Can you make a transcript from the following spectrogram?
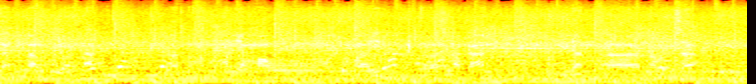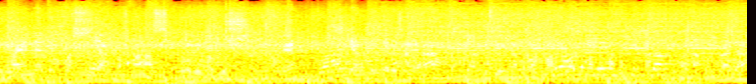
nggak imbang nah buat teman-teman yang mau cobain uh, silakan. Dan uh, kalau bisa mainnya di pas siang pas panas itu lebih bagus. Oke? Okay? sekian dulu dari saya mudah-mudahan videonya bermanfaat buat teman-teman kita di mana pun berada.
